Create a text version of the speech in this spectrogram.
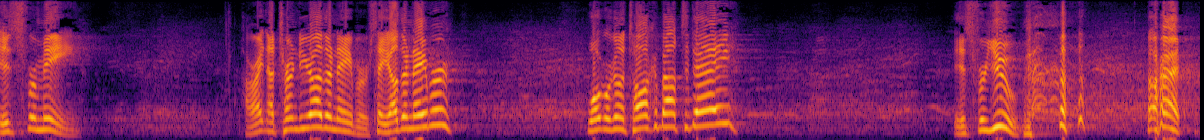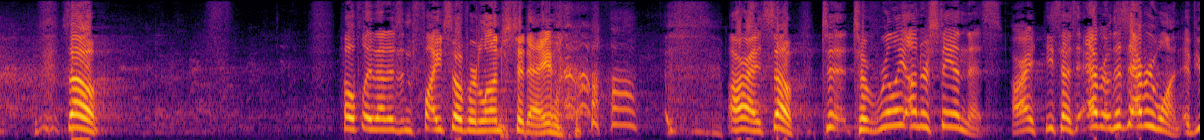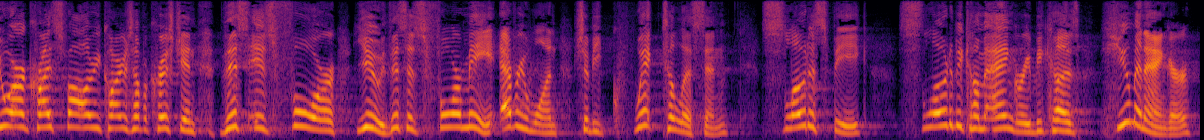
is for me. All right, now turn to your other neighbor. Say, other neighbor. What we're going to talk about today is for you. All right. So, hopefully that isn't fights over lunch today. all right. So, to, to really understand this, all right, he says, every, this is everyone. If you are a Christ follower, you call yourself a Christian, this is for you. This is for me. Everyone should be quick to listen, slow to speak, slow to become angry because human anger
